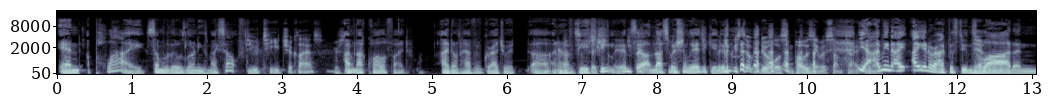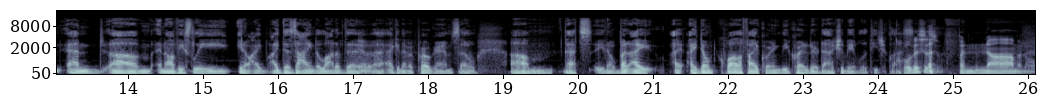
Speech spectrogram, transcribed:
and apply some of those learnings myself. Do you teach a class yourself? I'm not qualified. I don't have a graduate. Uh, I don't have a PhD, and so. I'm not sufficiently educated. but you can still do a little symposium of some type. Yeah, you know. I mean, I, I interact with students Yeah. a lot, and and um, and obviously, you know, I, I designed a lot of the Yeah. uh, academic programs, so um, that's you know, but I, I I don't qualify according to the accreditor to actually be able to teach a class. Well, this is phenomenal.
